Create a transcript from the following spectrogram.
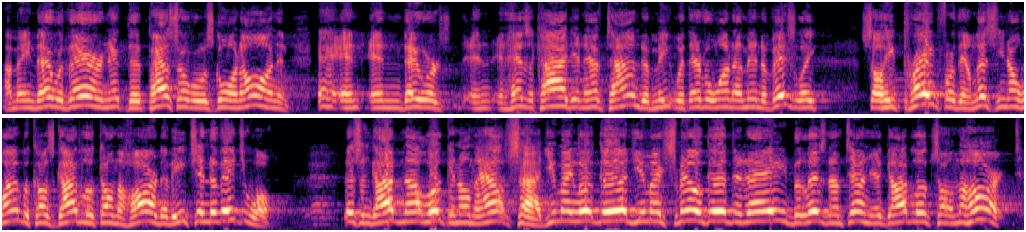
I mean, they were there, and the Passover was going on, and and and they were, and, and Hezekiah didn't have time to meet with every one of them individually, so he prayed for them. Listen, you know why? Because God looked on the heart of each individual. Listen, God's not looking on the outside. You may look good, you may smell good today, but listen, I'm telling you, God looks on the heart.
